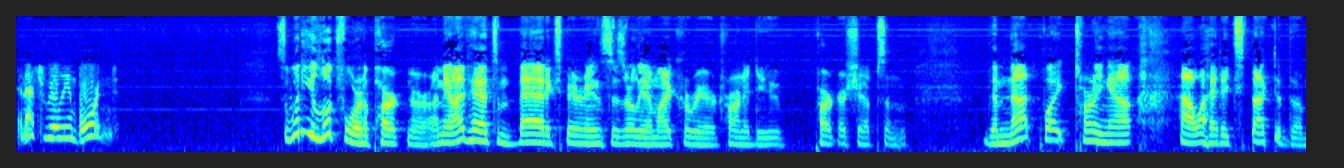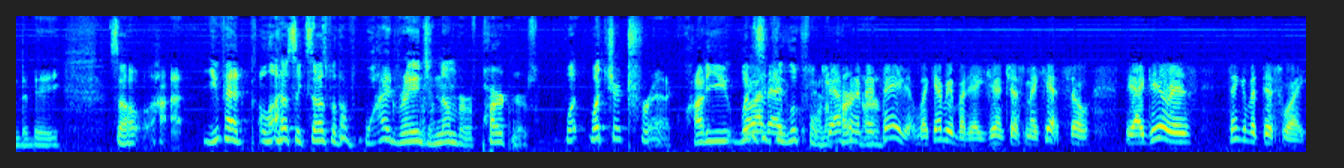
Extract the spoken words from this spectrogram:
And that's really important. So, what do you look for in a partner? I mean, I've had some bad experiences early in my career trying to do partnerships and them not quite turning out how I had expected them to be. So, you've had a lot of success with a wide range and number of partners. What what's your trick? How do you what well, is it you look for in a partner? Failure. Like everybody, you can't just make hits. So the idea is think of it this way:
